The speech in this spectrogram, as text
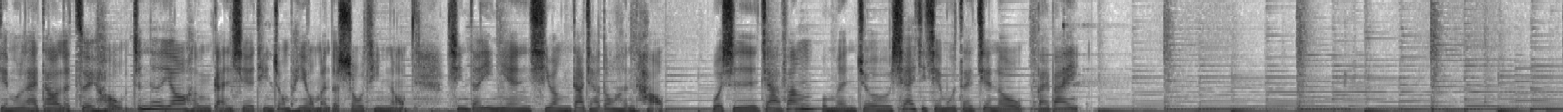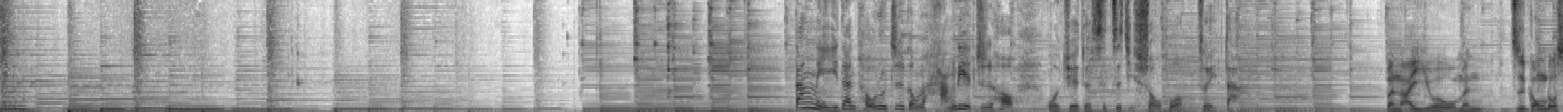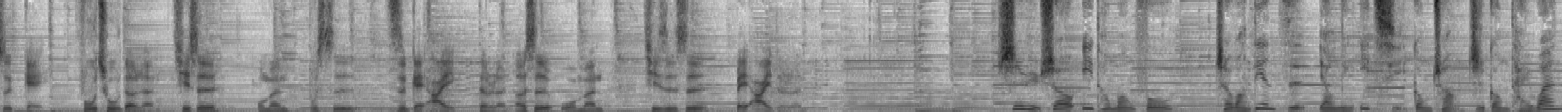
节目来到了最后，真的要很感谢听众朋友们的收听哦。新的一年，希望大家都很好。我是嘉芳，我们就下一期节目再见喽，拜拜。当你一旦投入志工的行列之后，我觉得是自己收获最大。本来以为我们志工都是给付出的人，其实我们不是只给爱的人，而是我们其实是被爱的人。施与受一同蒙福，车王电子邀您一起共创志工台湾。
